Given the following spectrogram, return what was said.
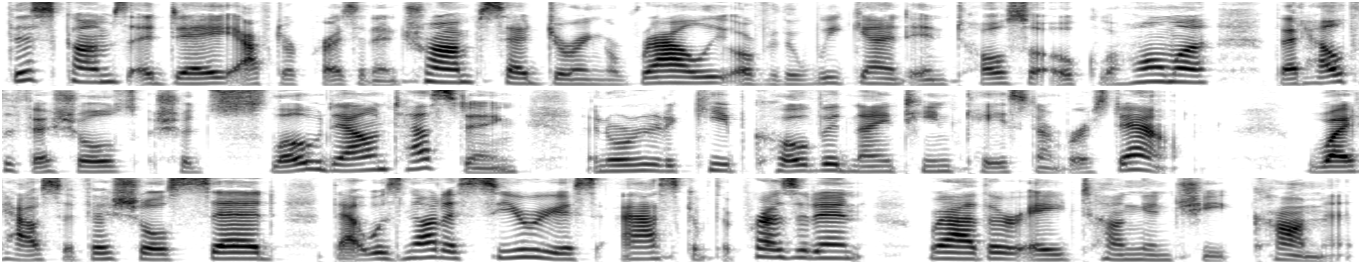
This comes a day after President Trump said during a rally over the weekend in Tulsa, Oklahoma, that health officials should slow down testing in order to keep COVID 19 case numbers down. White House officials said that was not a serious ask of the president, rather a tongue in cheek comment.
